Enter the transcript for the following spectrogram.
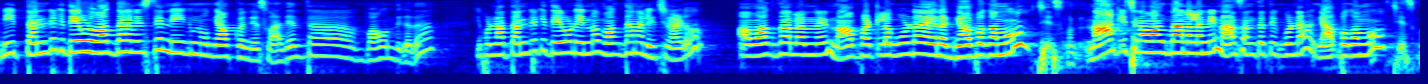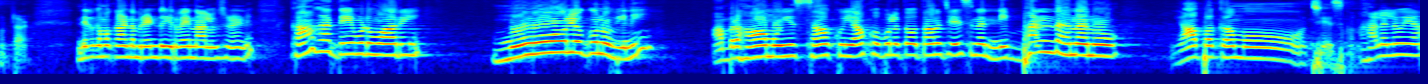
నీ తండ్రికి దేవుడు వాగ్దానం ఇస్తే నీకు నువ్వు జ్ఞాపకం చేసుకో. అదెంత బాగుంది కదా. ఇప్పుడు నా తండ్రికి దేవుడు ఎన్నో వాగ్దానాలు ఇచ్చినాడు. ఆ వాగ్దానాలన్నీ నా పట్ల కూడా ఆయన జ్ఞాపకము చేసుకుంటాడు. నాకు ఇచ్చిన వాగ్దానాలన్నీ నా సంతతికి కూడా జ్ఞాపకము చేసుకుంటాడు. నిర్గమకాండం రెండు ఇరవై నాలుగు చూడండి. కాగా దేవుడు వారి మూలుగును విని అబ్రహాము ఇస్సాకు యాకోబులతో తాను చేసిన నిబంధనను జ్ఞాపకము చేసుకున్నా. హలలుయ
